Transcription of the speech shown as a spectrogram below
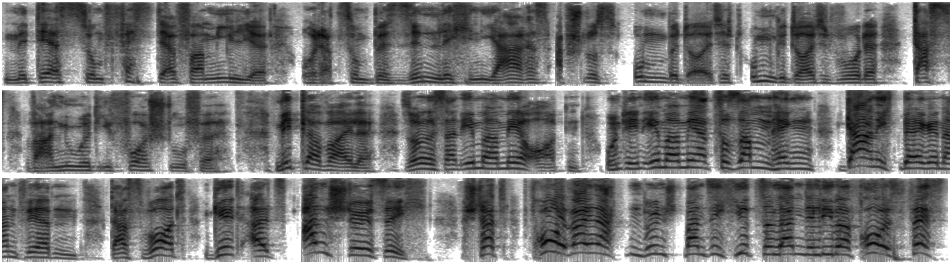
mit der es zum Fest der Familie oder zum besinnlichen Jahresabschluss umbedeutet, umgedeutet wurde, das war nur die Vorstufe. Mittlerweile soll es an immer mehr Orten und in immer mehr Zusammenhängen gar nicht mehr genannt werden. Das Wort gilt als anstößig. Statt frohe Weihnachten wünscht man sich hierzulande lieber frohes Fest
